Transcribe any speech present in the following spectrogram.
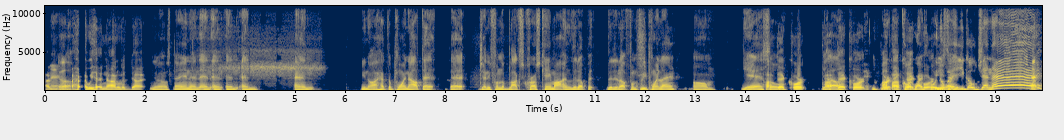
I- man. yeah. we had nine on the dot." You know what I'm saying? And and and and and and you know, I have to point out that that Jenny from the Blocks Crush came out and lit up it lit it up from three point land. Um, yeah, Pop so that cork. Pop yeah. that cork. That he court- popped that pop court that right court. you. You know said, what? "Here you go, Jenny." E-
